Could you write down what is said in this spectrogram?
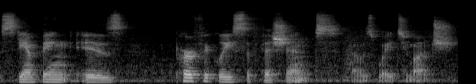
Stamping is perfectly sufficient. That was way too much.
